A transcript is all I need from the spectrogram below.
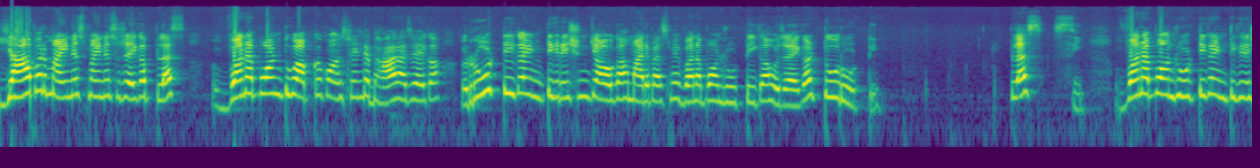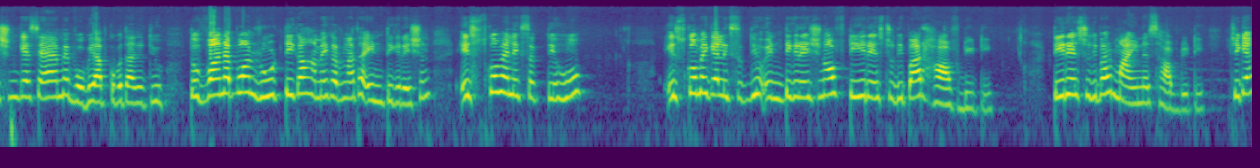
यहाँ पर माइनस माइनस हो जाएगा प्लस वन अपॉन टू आपका कांस्टेंट है, बाहर आ जाएगा। रूट टी का इंटीग्रेशन क्या होगा? हमारे पास में वन अपॉन रूट टी का हो जाएगा two root t plus c. One upon root t का इंटीग्रेशन कैसे आया मैं वो भी आपको बता देती हूँ। तो वन अपॉन रूट टी का हमें करना था इंटीग्रेशन। इसको मैं लिख सकती हूँ, इसको मैं क्या लिख सकती हूँ? Integration of t raise to the power half d t. T raise to the power minus half d t ठीक है?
